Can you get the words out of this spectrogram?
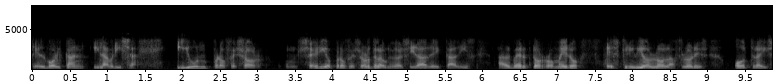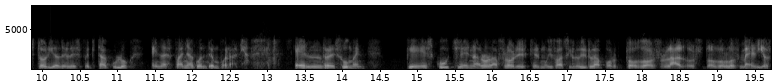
el volcán y la brisa. Y un profesor, un serio profesor de la Universidad de Cádiz, Alberto Romero, escribió Lola Flores otra historia del espectáculo en la España contemporánea. En resumen, que escuchen a Lola Flores, que es muy fácil oírla por todos lados, todos los medios.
